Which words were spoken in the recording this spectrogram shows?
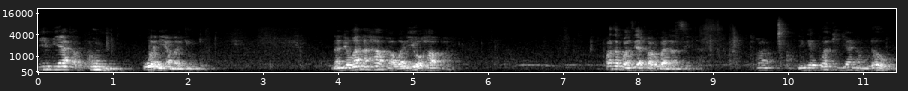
Hii miaka kumi huwa ni ya majuto, na ndio maana hapa walio hapa kwanza kuanzia tu arobaini na sita ningekuwa kijana mdogo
